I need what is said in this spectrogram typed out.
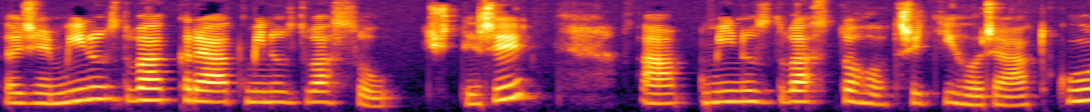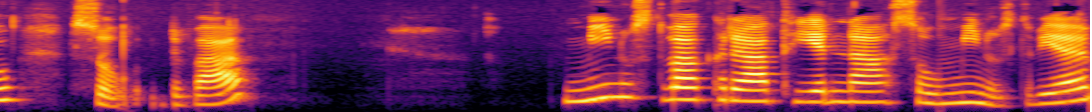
takže minus 2 krát minus 2 jsou 4 a minus 2 z toho třetího řádku jsou 2. Minus 2 krát 1 jsou minus 2,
